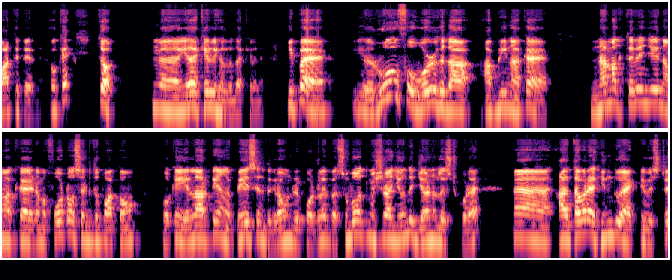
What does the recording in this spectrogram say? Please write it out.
பார்த்துட்டே இருங்க. ஓகே ஸோ ஏதாவது கேள்விகள் இருந்தா கேளுங்க. இப்ப ரூஃப் ஒழுகுதா அப்படின்னாக்க நமக்கு தெரிஞ்சு நமக்கு நம்ம போட்டோஸ் எடுத்து பார்த்தோம். ஓகே எல்லார்ட்டையும் அங்க பேசுறது கிரவுண்ட் ரிப்போர்ட்ல இப்ப சுபோத் மிஸ்ராஜி வந்து ஜேர்னலிஸ்ட் கூட. அது தவிர ஹிந்து ஆக்டிவிஸ்ட்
